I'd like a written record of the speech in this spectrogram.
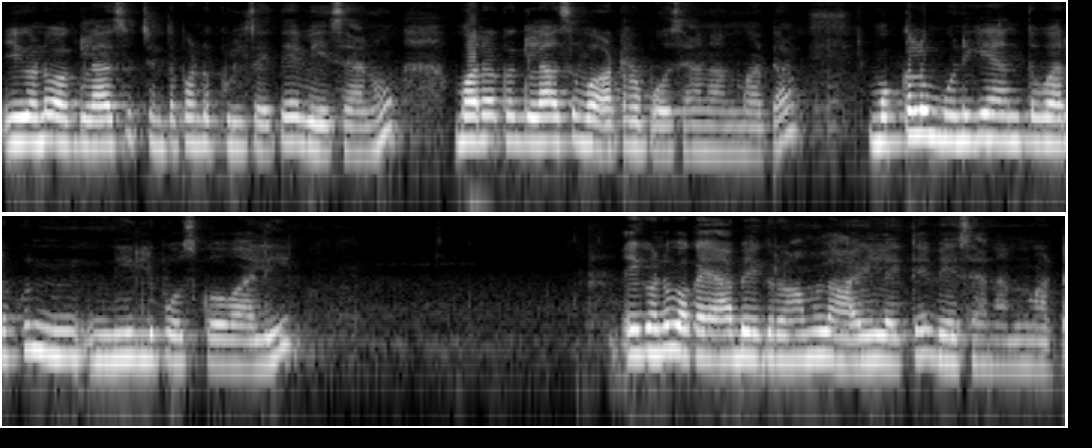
ఇదిగోండి ఒక గ్లాసు చింతపండు పులుసు అయితే వేసాను మరొక గ్లాసు వాటర్ పోసాను అనమాట ముక్కలు మునిగేంత వరకు నీళ్ళు పోసుకోవాలి. ఇదిగోండి ఒక యాభై గ్రాముల ఆయిల్ అయితే వేసాను అనమాట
